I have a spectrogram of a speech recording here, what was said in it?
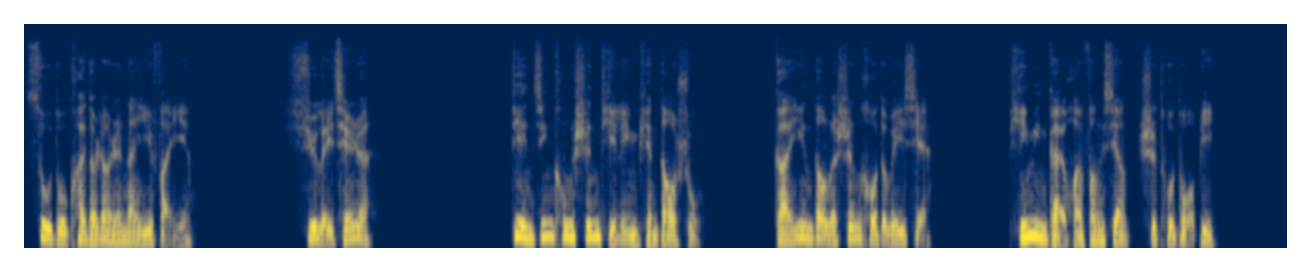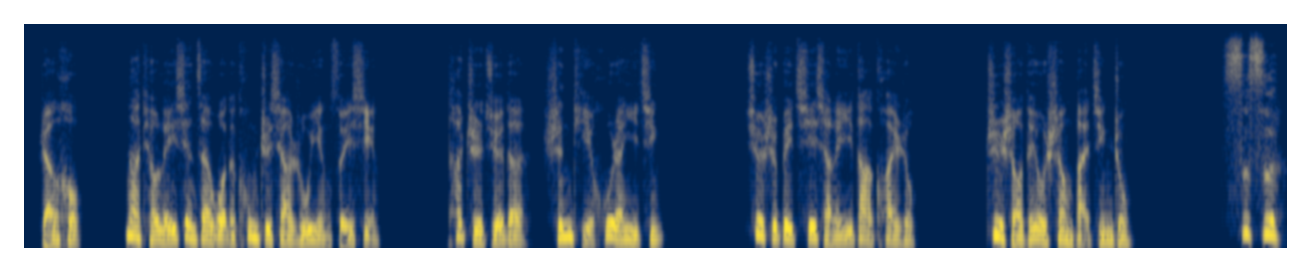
速度快到让人难以反应。虚雷千刃，电金空身体鳞片倒竖，感应到了身后的危险，拼命改换方向，试图躲避。然后那条雷线在我的控制下如影随形，他只觉得身体忽然一轻。却是被切下了一大块肉，至少得有上百斤重。嘶嘶，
